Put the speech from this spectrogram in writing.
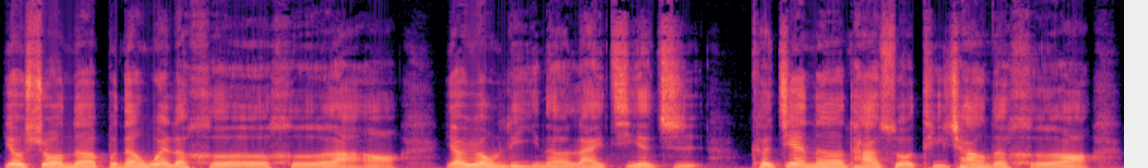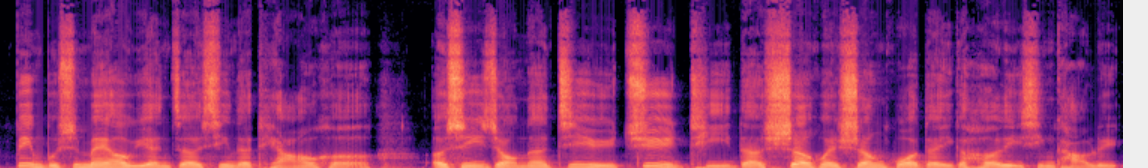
又说呢不能为了和而和啦啊，要用礼呢来节制。可见呢他所提倡的和啊，并不是没有原则性的调和，而是一种呢基于具体的社会生活的一个合理性考虑。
